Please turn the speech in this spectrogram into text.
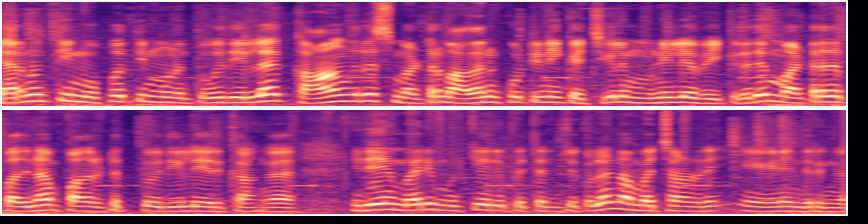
இரநூத்தி முப்பத்தி மூணு தொகுதியில் காங்கிரஸ் மற்றும் அதன் கூட்டணி கட்சிகள் முன்னிலை வைக்கிறது. மற்றது பார்த்திங்கன்னா பதினெட்டு தொகுதிகளில் இருக்காங்க. இதே மாதிரி முக்கிய அறிவிப்பை தெரிஞ்சுக்கொள்ள நம்ம சேனலுடன் இணைந்திருங்க.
